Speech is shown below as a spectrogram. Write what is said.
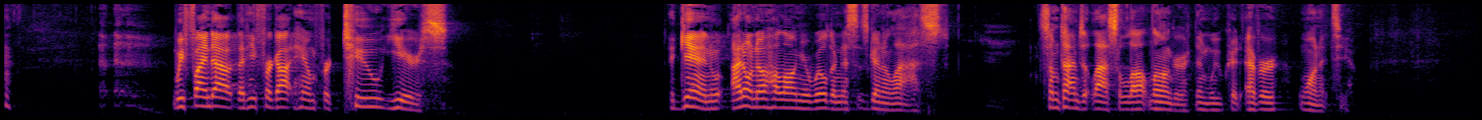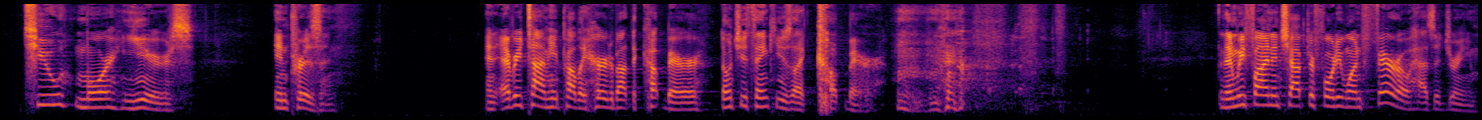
we find out that he forgot him for two years. Again, I don't know how long your wilderness is going to last. Sometimes it lasts a lot longer than we could ever want it to. Two more years in prison. And every time he probably heard about the cupbearer, don't you think he was like, cupbearer? and then we find in chapter 41, Pharaoh has a dream.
